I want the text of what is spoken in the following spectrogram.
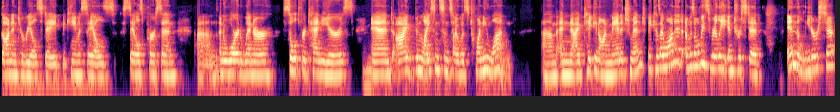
Got into real estate. Became a sales salesperson. Um, an award winner sold for 10 years, mm-hmm. and I've been licensed since I was 21. Um, and I've taken on management because I wanted, I was always really interested in the leadership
